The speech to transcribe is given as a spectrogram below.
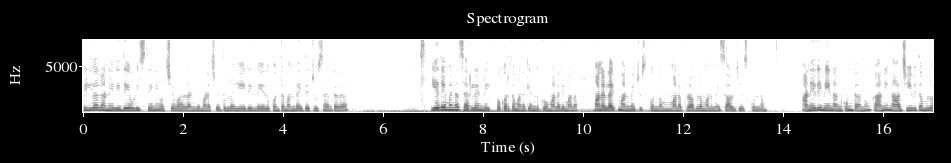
పిల్లలు అనేది దేవుడు ఇస్తేనే వచ్చేవాళ్ళండి. మన చేతుల్లో ఏది లేదు. కొంతమంది అయితే చూసారు కదా ఏదేమైనా సర్లేండి. ఒకరితో మనకెందుకు? మనది మన మన లైఫ్ మనమే చూసుకుందాం. మన ప్రాబ్లం మనమే సాల్వ్ చేసుకుందాం అనేది నేను అనుకుంటాను. కానీ నా జీవితంలో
